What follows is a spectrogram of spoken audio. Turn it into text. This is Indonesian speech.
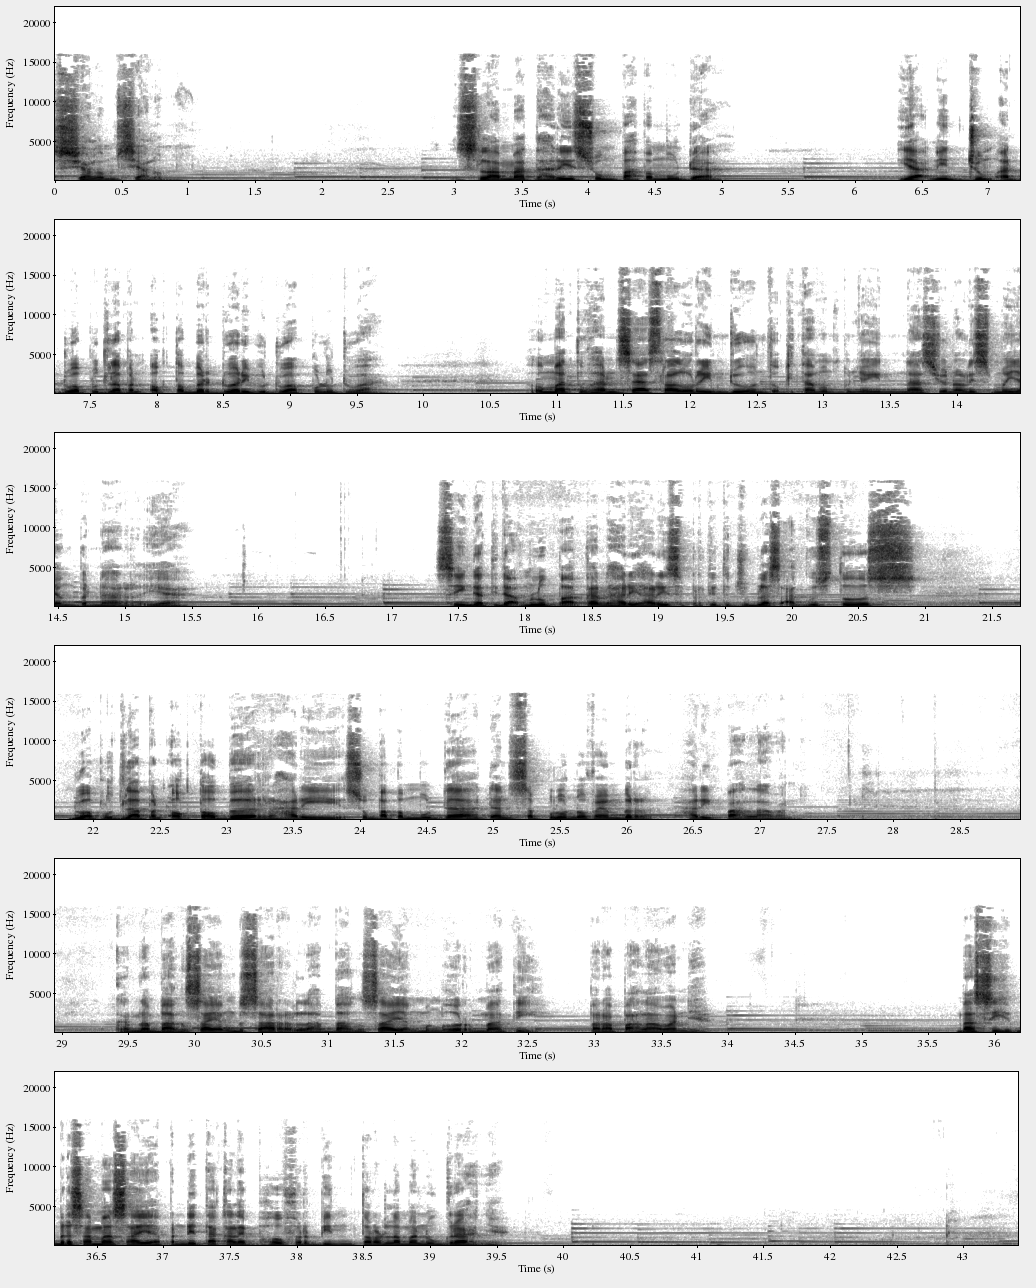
Shalom Shalom. Selamat Hari Sumpah Pemuda yakni Jumat 28 Oktober 2022 Umat Tuhan saya selalu rindu untuk kita mempunyai nasionalisme yang benar ya. Sehingga tidak melupakan hari-hari seperti 17 Agustus 28 Oktober Hari Sumpah Pemuda dan 10 November Hari Pahlawan karena bangsa yang besar adalah bangsa yang menghormati para pahlawannya. Masih bersama saya Pendeta Caleb Hofer Bintor dalam anugerahnya.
